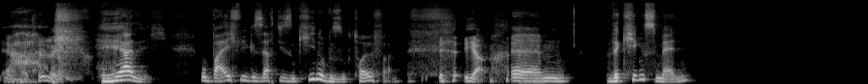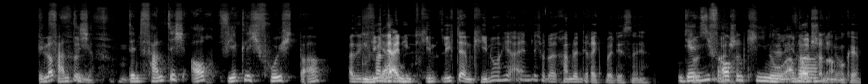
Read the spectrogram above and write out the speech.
Ja, ja, natürlich. Herrlich. Wobei ich, wie gesagt, diesen Kinobesuch toll fand. ja. Ähm, The Kingsman den fand, ich, den fand ich auch wirklich furchtbar. Also ich fand der Kino, lief der im Kino hier eigentlich oder kam der direkt bei Disney? Der lief auch im Kino. in aber, Deutschland auch, okay.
